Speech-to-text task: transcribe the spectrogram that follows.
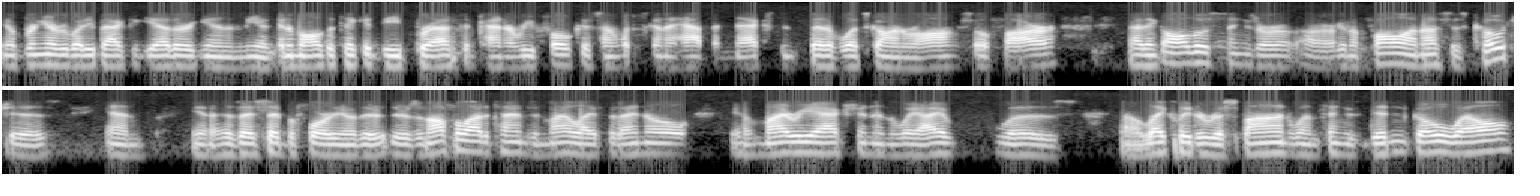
you know, bring everybody back together again and, you know, get them all to take a deep breath and kind of refocus on what's going to happen next instead of what's gone wrong so far. I think all those things are, are going to fall on us as coaches. And, you know, as I said before, you know, there, there's an awful lot of times in my life that I know, you know, my reaction and the way I was uh, likely to respond when things didn't go well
